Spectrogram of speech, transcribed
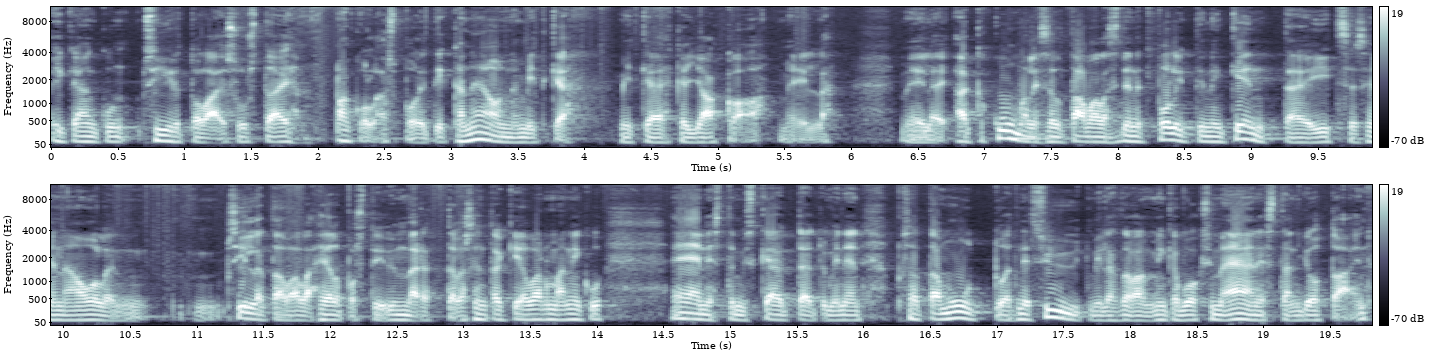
ikään kuin siirtolaisuus tai pakolaispolitiikka, ne on ne, mitkä, mitkä ehkä jakaa meillä – meillä aika kummallisella tavalla siten, että poliittinen kenttä ei itse enää ole sillä tavalla helposti ymmärrettävä. Sen takia varmaan niin kuin äänestämiskäyttäytyminen saattaa muuttua, että ne syyt, millä tavalla, minkä vuoksi mä äänestän jotain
